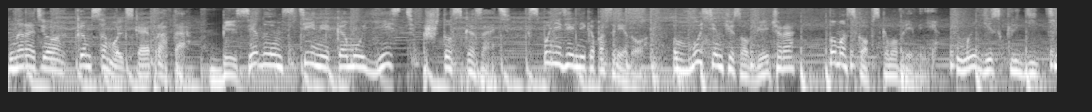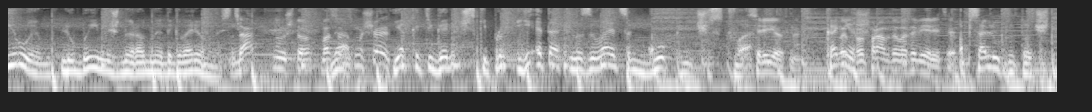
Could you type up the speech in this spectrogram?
на радио «Комсомольская правда». Беседуем с теми, кому есть что сказать. С понедельника по среду в 8 часов вечера по московскому времени. Мы дискредитируем любые международные договоренности. Да? Ну и что? Вас Да. это смущает? Я категорически против. И Это называется гопничество. Серьезно? Конечно. Вы, вы правда в это верите? Абсолютно точно.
